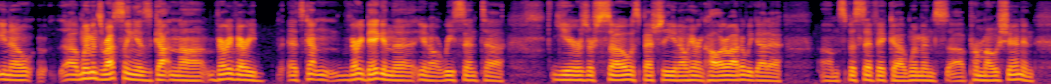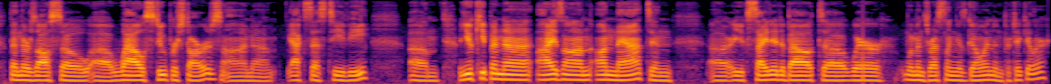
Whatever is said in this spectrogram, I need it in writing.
you know, uh, women's wrestling has gotten uh, very, very it's gotten very big in the you know recent uh, years or so, especially you know here in Colorado. We got a um, specific uh, women's uh, promotion, and then there's also uh, WoW Superstars on uh, AXS TV. Um, are you keeping uh, eyes on on that, and uh, are you excited about where women's wrestling is going in particular?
